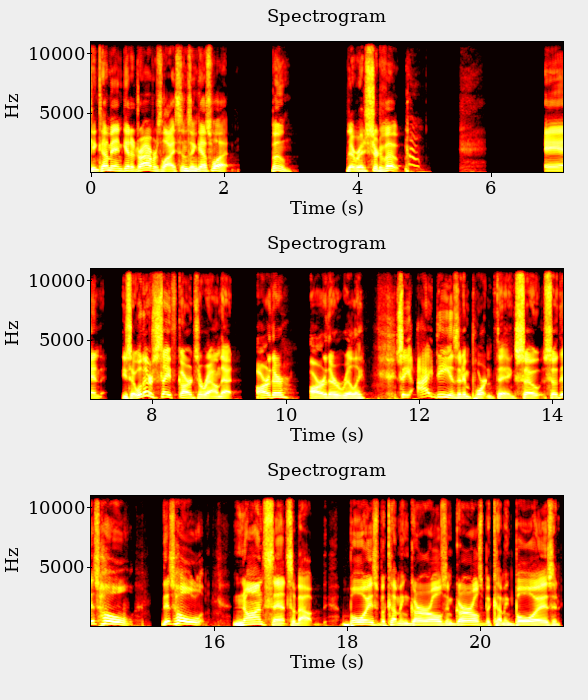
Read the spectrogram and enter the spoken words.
can come in, get a driver's license, and guess what? Boom, they're registered to vote. and you say, well, there's safeguards around that. Are there? Are there really? See, ID is an important thing. So, so this whole this whole nonsense about boys becoming girls and girls becoming boys and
